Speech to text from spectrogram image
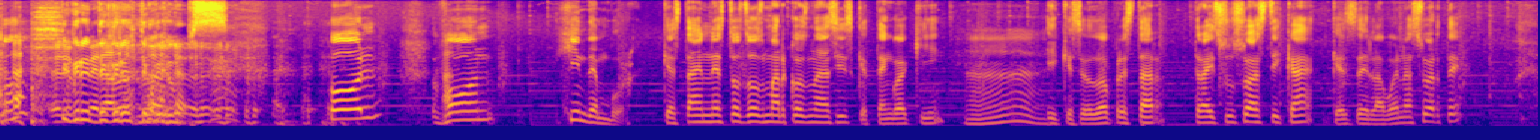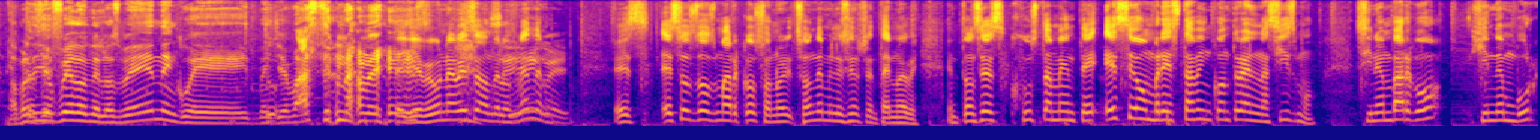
¿no? Paul von Hindenburg, que está en estos dos marcos nazis que tengo aquí Ah. y que se los voy a prestar. Trae su suástica, que es de la buena suerte. Aparte, Entonces- yo fui a donde los venden, güey. Me llevaste una vez. Te llevé una vez a donde los Sí, venden. güey. Es, esos dos marcos son, son de 1939. Entonces, justamente, ese hombre estaba en contra del nazismo. Sin embargo, Hindenburg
